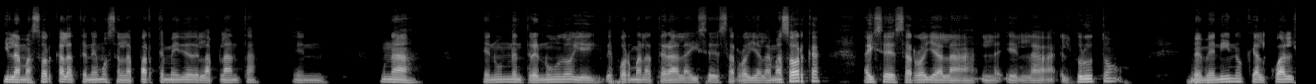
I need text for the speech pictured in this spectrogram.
y la mazorca la tenemos en la parte media de la planta, en una en un entrenudo y de forma lateral ahí se desarrolla la mazorca, ahí se desarrolla el fruto femenino que al cual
